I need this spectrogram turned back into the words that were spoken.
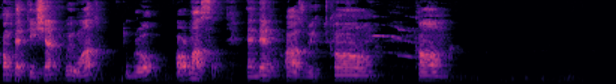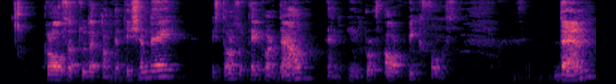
competition we want to grow our muscle. And then as we come come closer to the competition day start to taper down and improve our peak force then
